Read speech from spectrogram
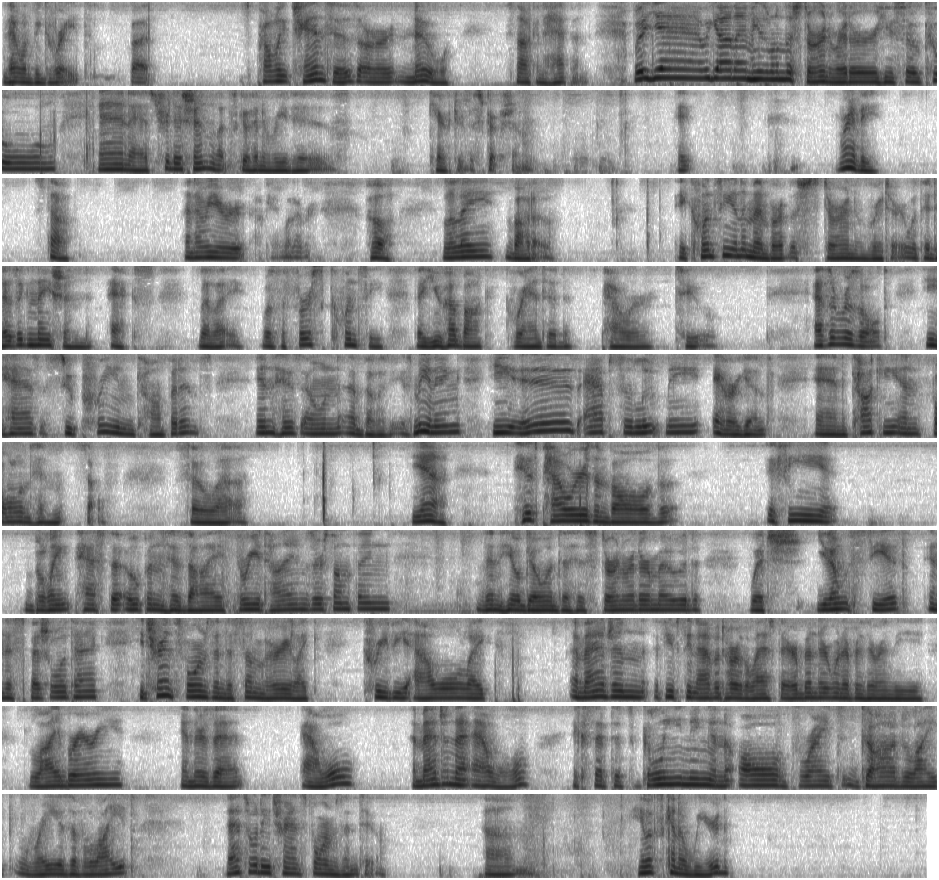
that would be great. But it's probably chances are no, it's not going to happen. But yeah, we got him. He's one of the Stern Ritter. He's so cool. And as tradition, let's go ahead and read his character description. Hey, Ravi, stop. I know you're okay. Whatever. Huh. Lille Barro, a Quincy and a member of the Stern Ritter with the designation X. Lille was the first Quincy that Yhwach granted power to. As a result, he has supreme confidence in his own abilities, meaning he is absolutely arrogant and cocky and full of himself. So, uh, yeah, his powers involve if he blink has to open his eye three times or something, then he'll go into his Sternritter mode, which you don't see it in the special attack. He transforms into some very like creepy owl. Like imagine if you've seen Avatar: The Last Airbender, whenever they're in the library and there's that owl. Imagine that owl, except it's gleaming in all bright, godlike rays of light that's what he transforms into. Um, he looks kind of weird.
